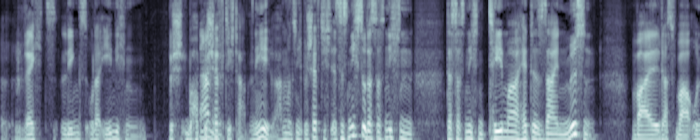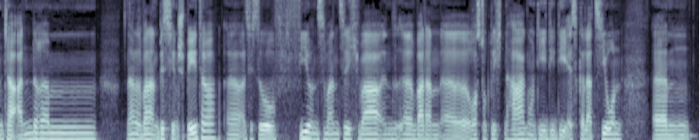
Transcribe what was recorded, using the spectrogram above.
rechts, links oder ähnlichem besch überhaupt Gar beschäftigt nicht. haben. Nee, haben wir uns nicht beschäftigt. Es ist nicht so, dass das nicht ein, dass das nicht ein Thema hätte sein müssen, weil das war unter anderem na, das war dann ein bisschen später, äh, als ich so 24 war, äh, war dann äh, Rostock-Lichtenhagen und die, die, die Eskalation, ähm, äh,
